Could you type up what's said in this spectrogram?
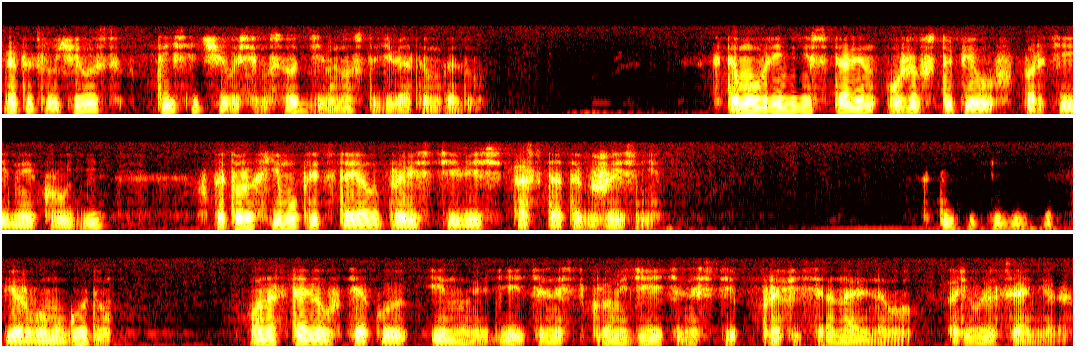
Это случилось в 1899 году. К тому времени Сталин уже вступил в партийные круги, которых ему предстояло провести весь остаток жизни. К 1901 году он оставил всякую иную деятельность, кроме деятельности профессионального революционера.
